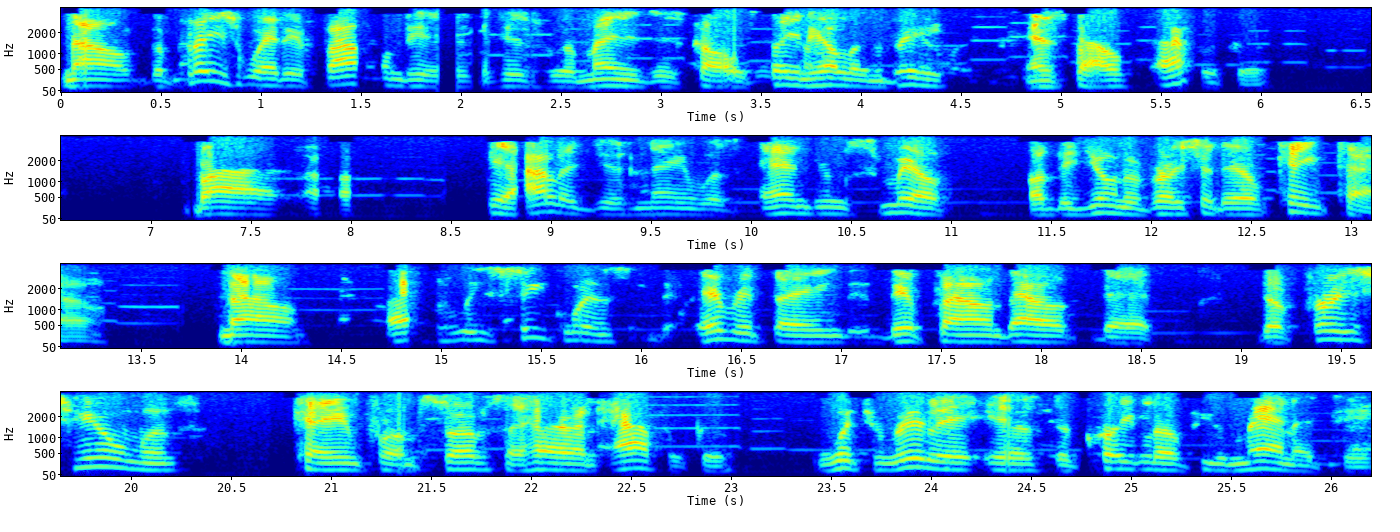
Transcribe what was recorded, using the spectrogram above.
Now, the place where they found his, his remains is called St. Helens Bay in South Africa. By uh, geologist name was Andrew Smith of the University of Cape Town. Now, as we sequenced everything, they found out that the first humans came from sub-Saharan Africa, which really is the cradle of humanity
